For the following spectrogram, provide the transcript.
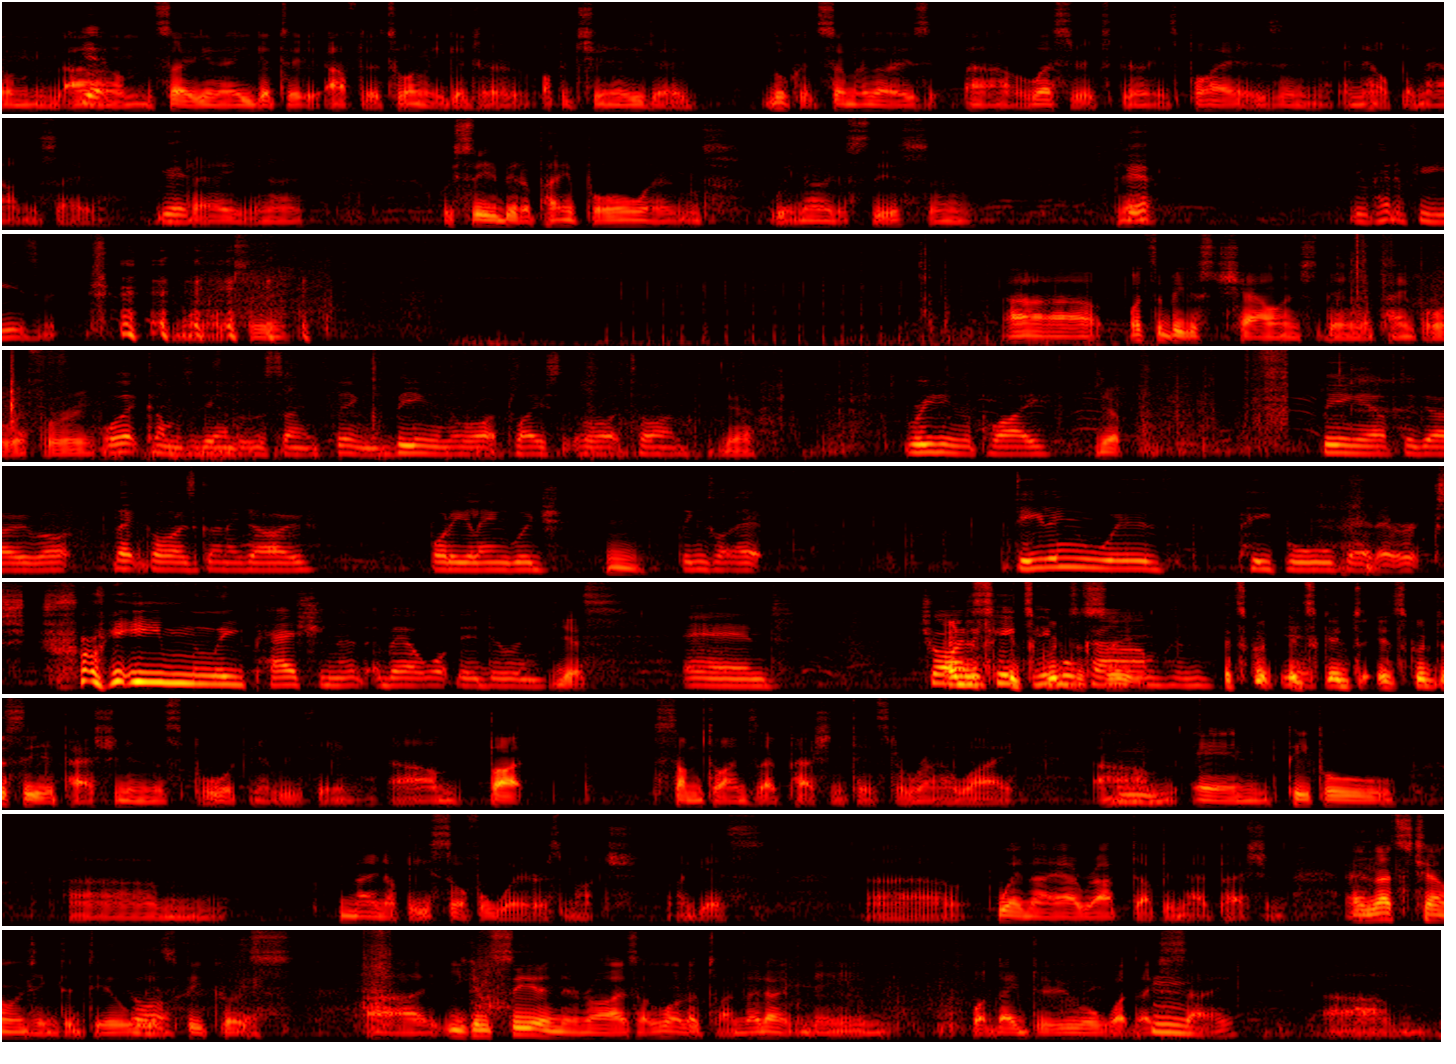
Um, Yeah. um, So you know, you get to after the tournament, you get an opportunity to look at some of those uh, lesser experienced players and, and help them out and say, Yeah. okay, you know, we see a bit of paintball and we notice this and yeah, Yeah. You've had a few years of it. Uh, what's the biggest challenge to being a paintball referee? well, that comes down to the same thing being in the right place at the right time, Yeah. Reading the play, Yep. being able to go, right, that guy's going to go, body language, Hmm. things like that. Dealing with people that are extremely passionate about what they're doing Yes. and trying and to keep it's people calm. see. And, It's good. It's yeah. good. It's good to see the passion in the sport and everything. Um, but sometimes that passion tends to run away, um, Mm. and people um, may not be self-aware as much. I guess uh, when they are wrapped up in that passion, and that's challenging to deal with because uh, you can see it in their eyes a lot of time. They don't mean what they do or what they Mm. say. Um,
